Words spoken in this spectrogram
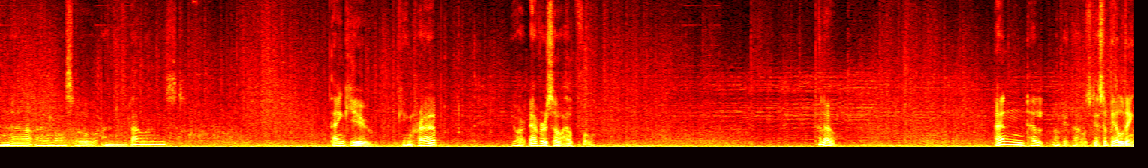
And now I'm unbalanced. Thank you, King Crab. You are ever so helpful. Hello. And hel- okay, that was just a building.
